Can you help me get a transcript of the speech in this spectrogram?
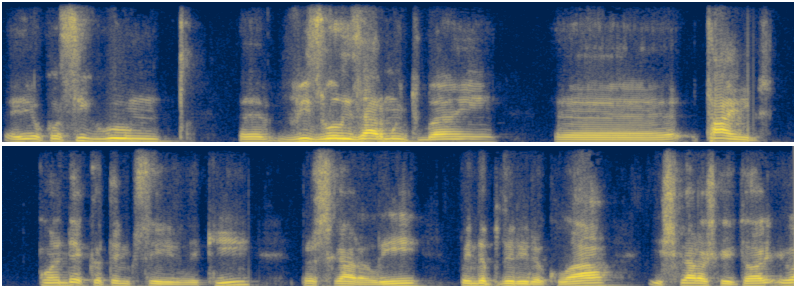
eu consigo uh, visualizar muito bem uh, timings. Quando é que eu tenho que sair daqui para chegar ali, para ainda poder ir acolá e chegar ao escritório. Eu,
